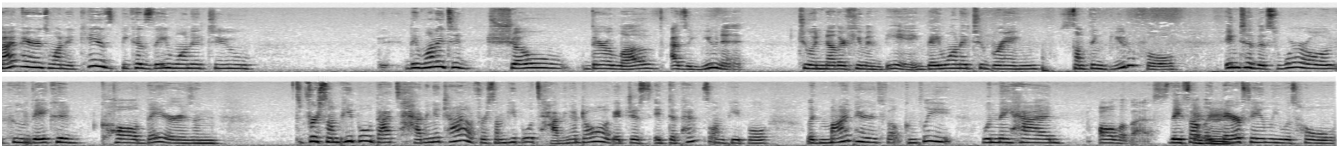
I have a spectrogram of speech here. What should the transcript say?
my parents wanted kids because they wanted to. They wanted to show their love as a unit to another human being. They wanted to bring something beautiful into this world who they could call theirs and for some people that's having a child for some people it's having a dog it just it depends on people like my parents felt complete when they had all of us they felt like Mhm. their family was whole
